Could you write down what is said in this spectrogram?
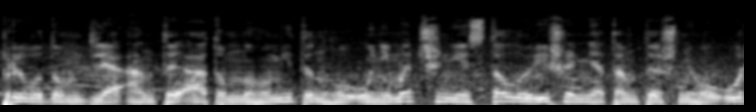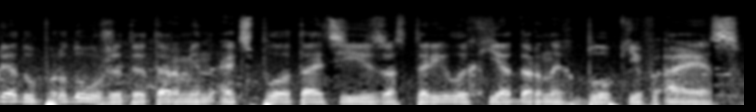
Приводом для антиатомного мітингу у Німеччині стало рішення тамтешнього уряду продовжити термін експлуатації застарілих ядерних блоків АЕС.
